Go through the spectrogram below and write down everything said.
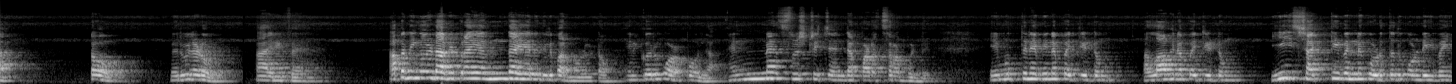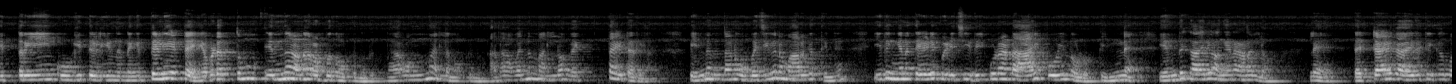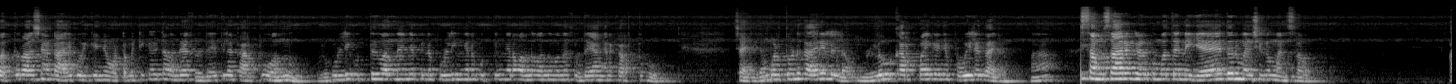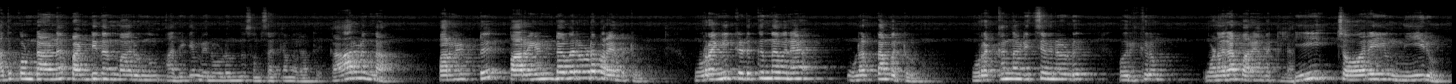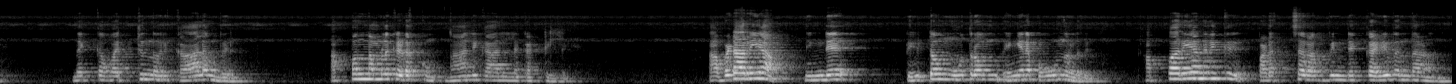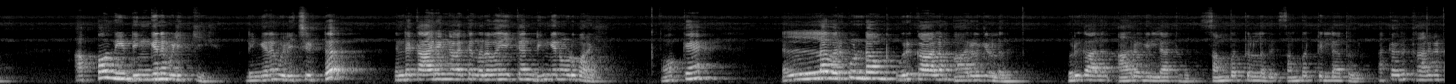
കേട്ടോ വരൂലടോ. ആരിഫേ. അപ്പം നിങ്ങളുടെ അഭിപ്രായം എന്തായാലും ഇതിൽ പറഞ്ഞോളൂ കേട്ടോ എനിക്കൊരു കുഴപ്പമില്ല. എന്നെ സൃഷ്ടിച്ച എന്റെ പടച്ചറബുണ്ട്. ഈ മുത്തുനബിനെ പറ്റിയിട്ടും അള്ളാഹുവിനെ പറ്റിയിട്ടും ഈ ശക്തി ഇവന് കൊടുത്തത് കൊണ്ട് ഇവ ഇത്രയും കൂകി തെളിയുന്നുണ്ടെങ്കിൽ തെളിയട്ടെ എവിടെ എത്തും എന്നാണ് റബ്ബ് നോക്കുന്നത്. വേറെ ഒന്നല്ല നോക്കുന്നത്. അത് അവന് നല്ല വ്യക്തമായിട്ട് അറിയാം. പിന്നെ എന്താണ് ഉപജീവന മാർഗത്തിന്? ഇതിങ്ങനെ തേടി പിടിച്ച് ഇതിൽ കൂടാണ്ട് ആയിപ്പോയി എന്നുള്ളൂ. പിന്നെ എന്ത് കാര്യം അങ്ങനെയാണല്ലോ? അല്ലേ? തെറ്റായ കാര്യത്തേക്ക് പത്ത് പ്രാവശ്യം ആയി പോയി കഴിഞ്ഞാൽ ഓട്ടോമാറ്റിക്കായിട്ട് അവന്റെ ഹൃദയത്തിലെ കറുപ്പ് വന്നു. ഒരു പുള്ളി കുത്ത് വന്നു കഴിഞ്ഞാൽ പിന്നെ പുള്ളി ഇങ്ങനെ കുത്തി ഇങ്ങനെ വന്ന് വന്ന് വന്ന് ഹൃദയം അങ്ങനെ കറുത്ത് പോകും. ശരീരം വെളുത്തോണ്ട് കാര്യമില്ലല്ലോ. ഉള്ളു കറുപ്പായി കഴിഞ്ഞാൽ പോയില്ല കാര്യം. ആ? ഈ സംസാരം കേൾക്കുമ്പോൾ തന്നെ ഏതൊരു മനുഷ്യനും മനസ്സിലാവും. അതുകൊണ്ടാണ് പണ്ഡിതന്മാരൊന്നും അധികം എന്നോടൊന്നും സംസാരിക്കാൻ വരാത്തത്. കാരണം എന്താ? പറഞ്ഞിട്ട് പറയേണ്ടവരോട് പറയാൻ പറ്റുള്ളൂ. ഉറങ്ങിക്കെടുക്കുന്നവനെ ഉണർത്താൻ പറ്റുള്ളൂ. ഉറക്കം നടിച്ചവനോട് ഒരിക്കലും ഉണരാൻ പറയാൻ പറ്റില്ല. ഈ ചോരയും നീരും ഇതൊക്കെ വറ്റുന്ന ഒരു കാലം വരും. അപ്പം നമ്മൾ കിടക്കും. നാല് കാലില്ല കട്ടില്ല അവിടെ അറിയാം നിന്റെ തീട്ടവും മൂത്രവും എങ്ങനെ പോകുന്നുള്ളത്. അപ്പം അറിയാം നിനക്ക് പടച്ച റബ്ബിന്റെ കഴിവ് എന്താണെന്ന്. അപ്പോൾ നീ ഡിങ്കനെ വിളിക്ക്. ഡിങ്കനെ വിളിച്ചിട്ട് നിന്റെ കാര്യങ്ങളൊക്കെ നിർവഹിക്കാൻ ഡിങ്കനോട് പറയും. ഓക്കെ? എല്ലാവർക്കും ഉണ്ടാവും ഒരു കാലം ആരോഗ്യമുള്ളത്. ഒരു കാലം ആരോഗ്യമില്ലാത്തത് സമ്പത്തുള്ളത് സമ്പത്തില്ലാത്തത് ഒക്കെ ഒരു കാലഘട്ടം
